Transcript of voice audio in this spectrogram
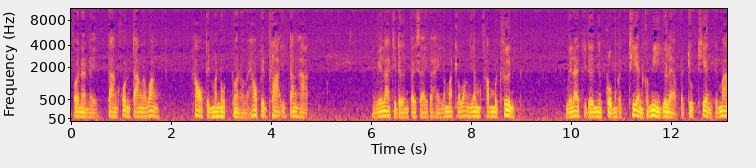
เพราะนั้นในต่างคนต่างระวังเฮ้าเป็นมนุษย์ตัวเอาไว้เฮ้าเป็นพระอีกต่างหาก เวลาจะเดินไปใส่ก็ให้ระมัดระวังย่ำคำมือขึ้น เวลาจะเดินยงกลมกับเทียนก็มีอยู่แล้วกับจุดเทียนขึ้นมา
